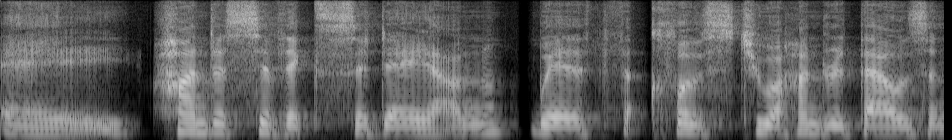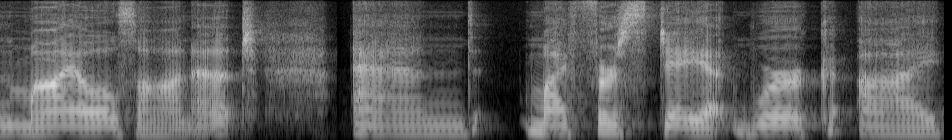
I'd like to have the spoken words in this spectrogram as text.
a Honda Civic sedan with close to 100,000 miles on it. And my first day at work, I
